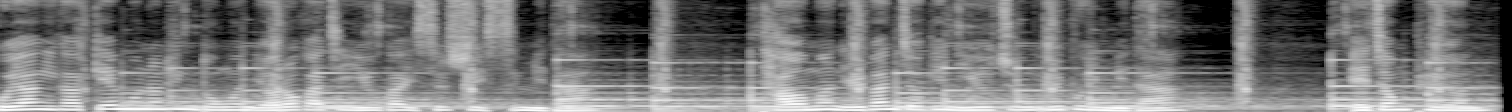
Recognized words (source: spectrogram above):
고양이가 깨무는 행동은 여러 가지 이유가 있을 수 있습니다. 다음은 일반적인 이유 중 일부입니다. 애정 표현.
